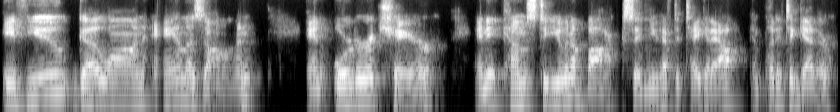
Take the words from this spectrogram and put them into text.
If you go on Amazon and order a chair and it comes to you in a box and you have to take it out and put it together,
